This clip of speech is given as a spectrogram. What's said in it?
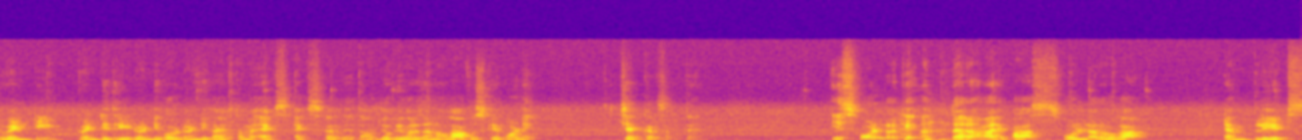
twenty twenty three twenty four twenty five तो मैं एक्स एक्स कर देता हूँ, जो भी वर्जन होगा, आप उसके अकॉर्डिंग चेक कर सकते हैं। इस फोल्डर के अंदर हमारे पास फोल्डर होगा टेम्पलेट्स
